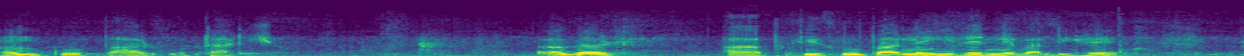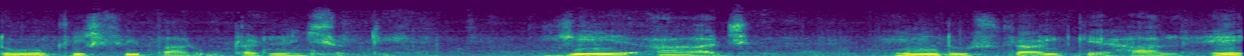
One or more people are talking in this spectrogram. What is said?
हमको पार उतारियो। अगर आपकी कृपा नहीं रहने वाली है तो वो किसी पार उतर नहीं सकती। ये आज हिंदुस्तान के हाल है,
